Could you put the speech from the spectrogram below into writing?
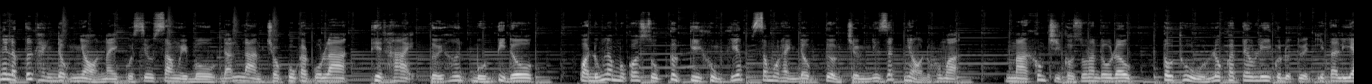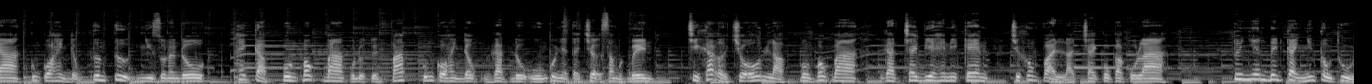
Ngay lập tức hành động nhỏ này của siêu sao người Bồ đã làm cho Coca-Cola thiệt hại tới hơn 4 tỷ đô. Quả đúng là một con số cực kỳ khủng khiếp sau một hành động tưởng chừng như rất nhỏ đúng không ạ? Mà không chỉ có Ronaldo đâu, cầu thủ Locatelli của đội tuyển Italia cũng có hành động tương tự như Ronaldo, hay cả Paul Pogba của đội tuyển Pháp cũng có hành động gạt đồ uống của nhà tài trợ sang một bên. Chỉ khác ở chỗ là Paul Pogba gạt chai bia Heineken chứ không phải là chai Coca-Cola. Tuy nhiên bên cạnh những cầu thủ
